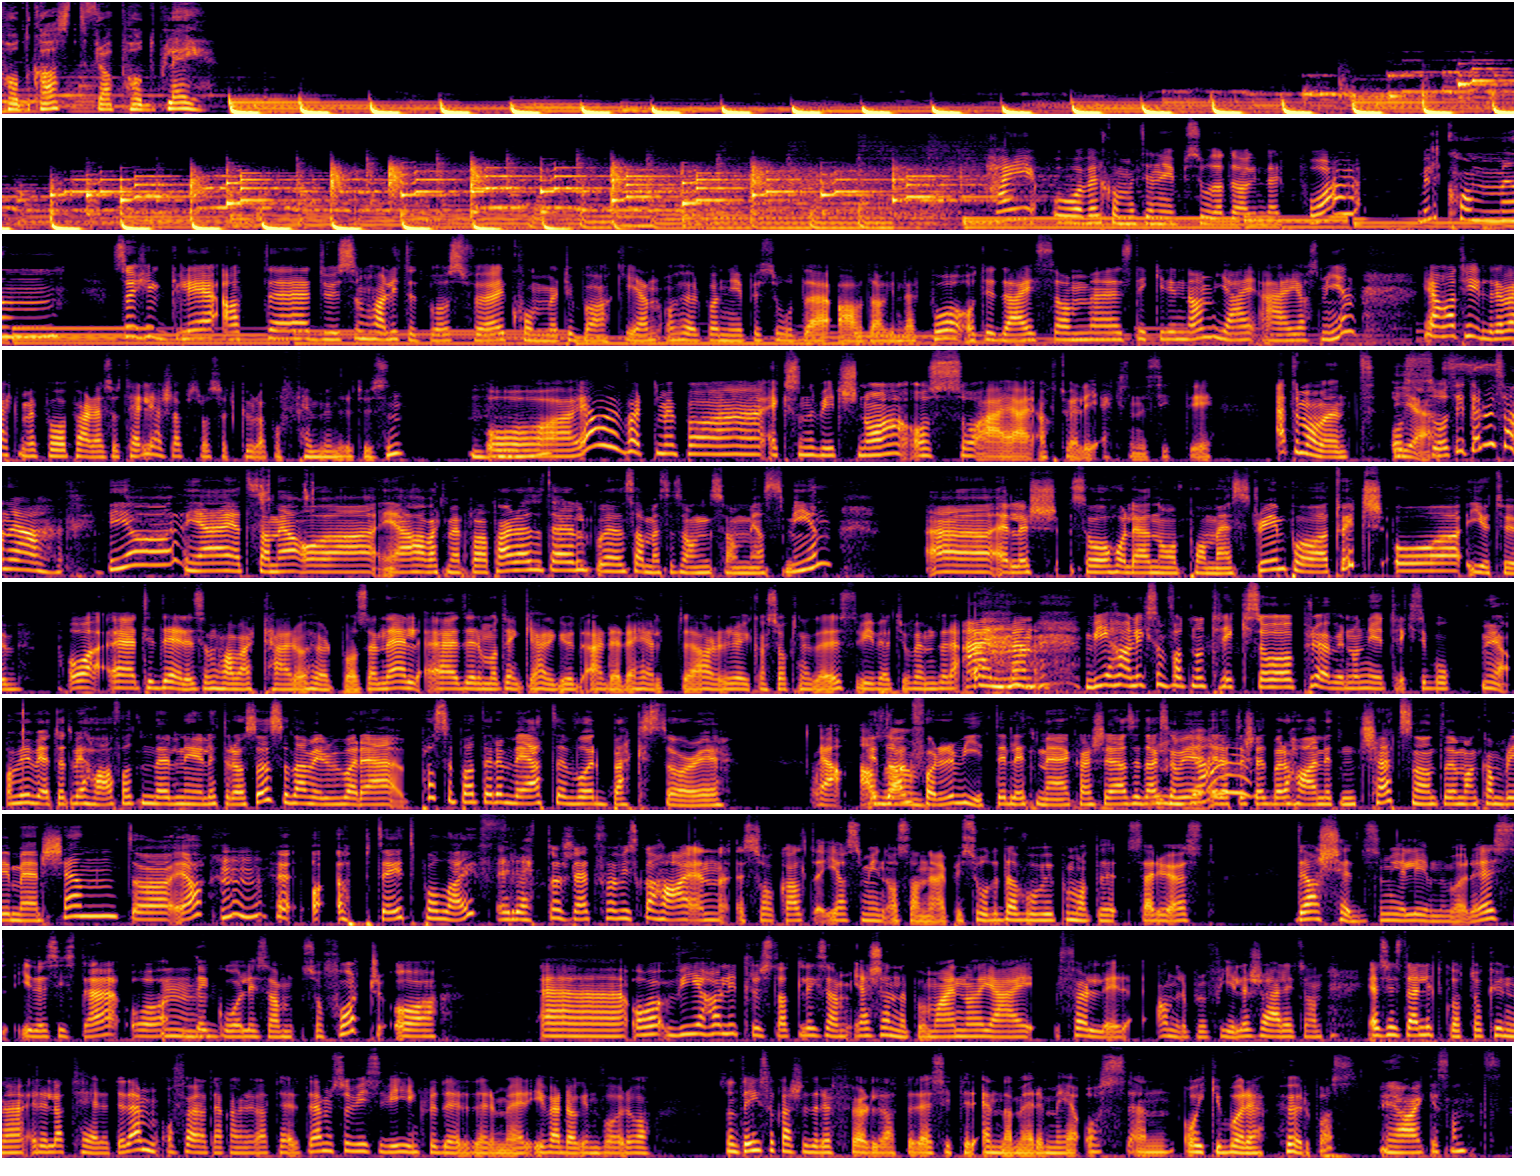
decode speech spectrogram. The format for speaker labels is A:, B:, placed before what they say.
A: podkast fra Podplay.
B: Hei og velkommen til en ny episode av Dagen derpå.
C: Velkommen.
B: Så hyggelig at eh, du som har lyttet på oss før, kommer tilbake igjen og hører på en ny episode av Dagen derpå. Og til deg som eh, stikker innom, jeg er Jasmin. Jeg har tidligere vært med på Paradise Hotel. Jeg slapp tross alt kula på 500 000. Og jeg har vært med på Ex on the Beach nå, og så er jeg aktuell i Ex on the City at the moment. Og
C: Yes.
B: så sitter jeg med Sanja.
C: Ja, jeg heter Sanja, og jeg har vært med på Paradise Hotel på samme sesong som Jasmin. Eh, ellers så holder jeg nå på med stream på Twitch og YouTube.
B: Og eh, til dere som har vært her og hørt på oss en del, eh, dere må tenke herregud, er dere helt, har dere røyka sokkene deres? Vi vet jo hvem dere er. Men vi har liksom fått noen triks og prøver noen nye triks i bok.
C: Ja, og vi vet jo at vi har fått en del nye lyttere også, så da vil vi bare passe på at dere vet vår backstory.
B: Ja,
C: I dag får dere vite litt mer, kanskje. Altså, I dag skal vi
B: Ja.
C: rett og slett bare ha en liten chat, sånn at man kan bli mer kjent. Og ja, mm. update på life.
B: Rett og slett, for vi skal ha en såkalt Jasmin og Sanja-episode, der hvor vi på en måte seriøst Det har skjedd så mye i livene våre i det siste, og det går liksom så fort. Og, eh, og vi har litt lyst til at liksom Jeg kjenner på meg når jeg følger andre profiler, så er jeg litt sånn Jeg syns det er litt godt å kunne relatere til dem, og føle at jeg kan relatere til dem. Så hvis vi inkluderer dere mer i hverdagen vår og sånne ting, så kanskje dere føler at dere sitter enda mer med oss, enn, og ikke bare hører på oss.
C: Ja, ikke sant?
